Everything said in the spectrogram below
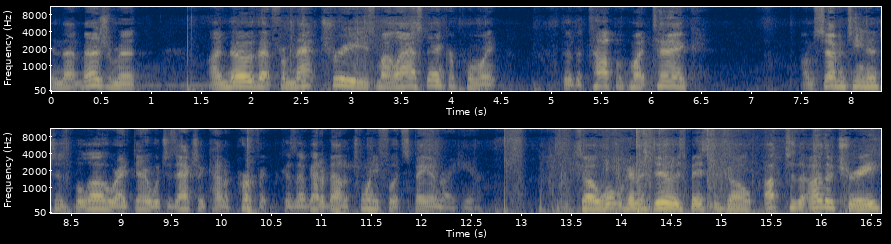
in that measurement, I know that from that tree is my last anchor point to the top of my tank I'm 17 inches below right there, which is actually kind of perfect because I've got about a 20 foot span right here. So what we're going to do is basically go up to the other tree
